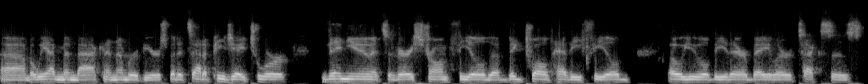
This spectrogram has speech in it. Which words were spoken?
Uh, but we haven't been back in a number of years. But it's at a PGA Tour venue. It's a very strong field, a Big 12 heavy field. OU will be there, Baylor, Texas,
